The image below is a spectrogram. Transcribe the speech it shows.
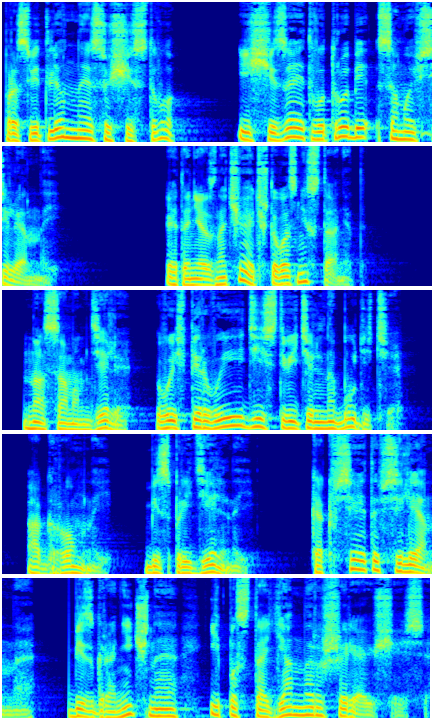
Просветленное существо исчезает в утробе самой Вселенной. Это не означает, что вас не станет. На самом деле вы впервые действительно будете огромный, беспредельный, как вся эта Вселенная, безграничная и постоянно расширяющаяся.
